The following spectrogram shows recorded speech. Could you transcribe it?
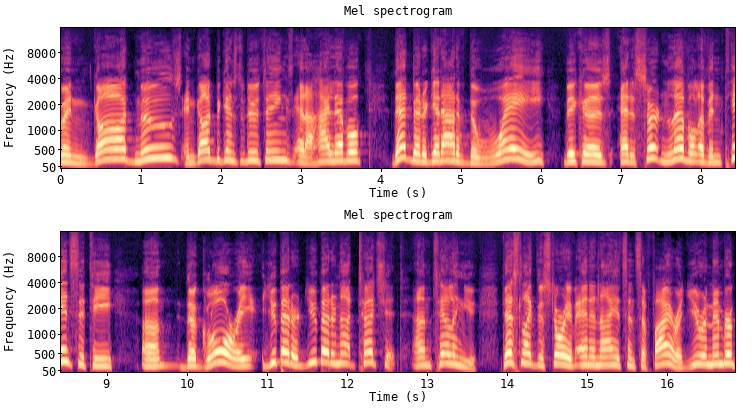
When God moves and God begins to do things at a high level, that better get out of the way because at a certain level of intensity, um, the glory, you better you better not touch it. I'm telling you. That's like the story of Ananias and Sapphira. You remember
